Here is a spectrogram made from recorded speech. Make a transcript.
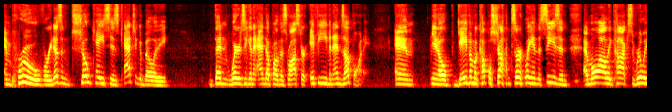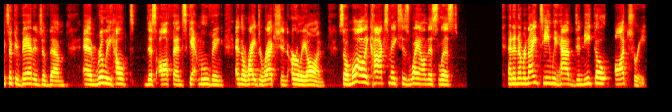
improve or he doesn't showcase his catching ability, then where's he going to end up on this roster if he even ends up on it? And you know, gave him a couple shots early in the season, and Mo Alie-Cox really took advantage of them and really helped this offense get moving in the right direction early on. So Mo Alie-Cox makes his way on this list. And at number 19, we have Denico Autry.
